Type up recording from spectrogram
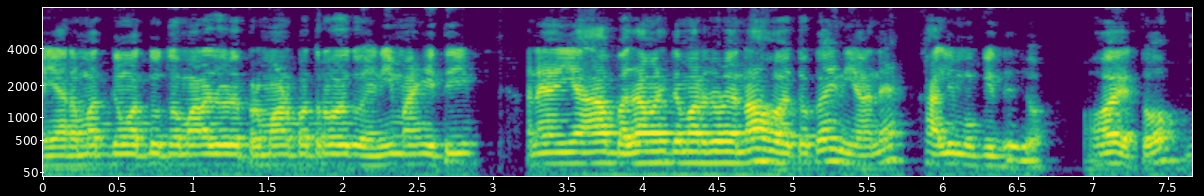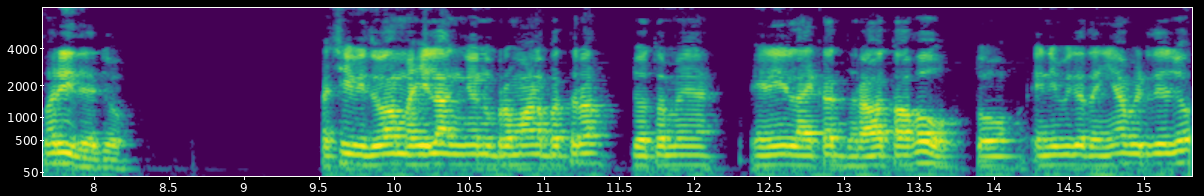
અહીંયા રમતગમતનું તમારા જોડે પ્રમાણપત્ર હોય તો એની માહિતી. અને અહીંયા આ બધા માહિતી તમારા જોડે ના હોય તો કંઈ નહીં, આને ખાલી મૂકી દેજો. હોય તો ભરી દેજો. પછી વિધવા મહિલા અંગેનું પ્રમાણપત્ર, જો તમે એની લાયકાત ધરાવતા હો, તો એની વિગત અહીંયા ભરી દેજો.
